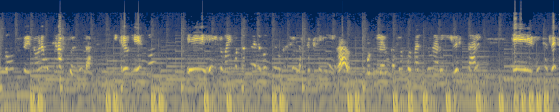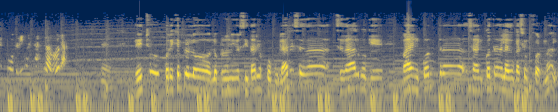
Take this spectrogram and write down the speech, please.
Entonces, no es una cuestión absoluta. Y creo que eso eh, es lo más importante de la educación, la flexibilidad porque la educación formal tiene una rigidez tal que muchas veces, como te digo, es castradora. De hecho, por ejemplo, los preuniversitarios populares se da, se da algo que va en contra, o sea, en contra de la educación formal.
